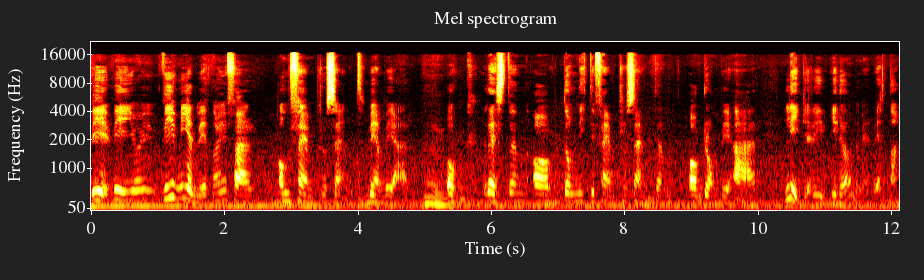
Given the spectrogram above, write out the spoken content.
vi, vi, är ju vi är medvetna ungefär om 5 vem vi är. Mm. Och resten av de 95 procenten av dem vi är ligger i, i det undermedvetna.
